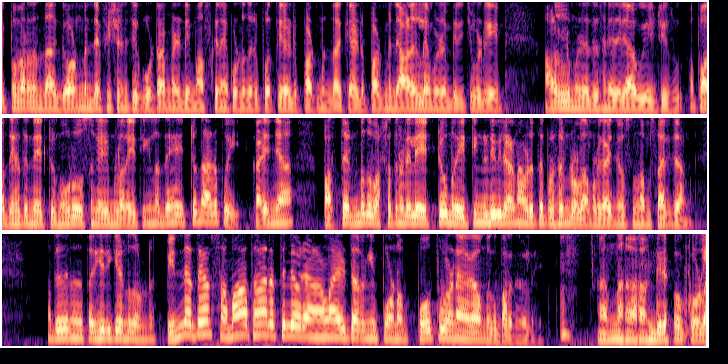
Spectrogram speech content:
ഇപ്പോൾ പറഞ്ഞ എന്താ ഗവൺമെന്റ് എഫിഷ്യൻസി കൂട്ടാൻ വേണ്ടി മസ്കിനെ കൊണ്ടുവന്നൊരു പ്രത്യേക ഡിപ്പാർട്ട്മെന്റ് ഉണ്ടാക്കി. ആ ഡിപ്പാർട്ട്മെന്റ് ആളുകളെ മുഴുവൻ പിരിച്ചുവിടുകയും ആളുകൾ മുഴുവൻ അദ്ദേഹത്തിന് എതിരാവുകയും ചെയ്തു. അപ്പോൾ അദ്ദേഹത്തിന്റെ ഏറ്റവും നൂറ് ദിവസം കഴിയുമ്പോൾ റേറ്റിംഗിൽ അദ്ദേഹം ഏറ്റവും താഴെ പോയി. കഴിഞ്ഞ പത്ത് എൺപത് വർഷത്തിനിടയിലെ ഏറ്റവും റേറ്റിംഗ് ഇടിവിലാണ് അവിടുത്തെ പ്രസിഡന്റ് ഉള്ളത്. നമ്മൾ കഴിഞ്ഞ ദിവസം സംസാരിച്ചാണ് അദ്ദേഹത്തിന് അത് പരിഹരിക്കേണ്ടതുണ്ട്. പിന്നെ അദ്ദേഹം സമാധാനത്തിന്റെ ഒരാളായിട്ട് ഇറങ്ങിപ്പോണം. പോപ്പ് വേണേ ആകാമെന്നൊക്കെ പറഞ്ഞ പോലെ. അന്ന് ആഗ്രഹമൊക്കെ ഉള്ള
